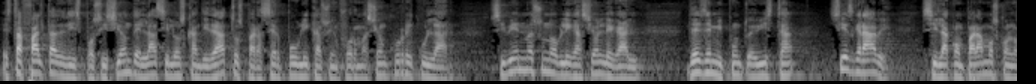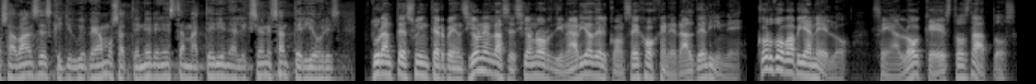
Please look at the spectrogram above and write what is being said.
Esta falta de disposición de las y los candidatos para hacer pública su información curricular, si bien no es una obligación legal, desde mi punto de vista, sí es grave si la comparamos con los avances que llegamos a tener en esta materia en elecciones anteriores. Durante su intervención en la sesión ordinaria del Consejo General del INE, Córdoba Vianello señaló que estos datos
